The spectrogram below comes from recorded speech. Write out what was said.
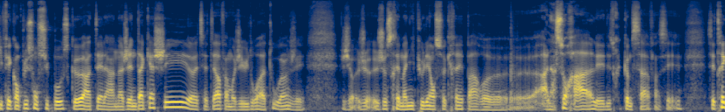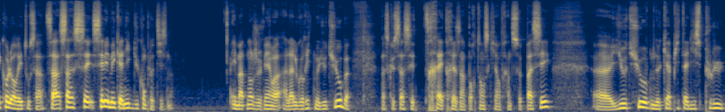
qui fait qu'en plus on suppose qu'un tel a un agenda caché, euh, etc. Enfin moi j'ai eu droit à tout, hein. je, je, serais manipulé en secret par euh, Alain Soral et des trucs comme ça, enfin, c'est très coloré tout ça. Ça, ça c'est les mécaniques du complotisme. Et maintenant je viens à l'algorithme YouTube, parce que ça c'est très très important ce qui est en train de se passer. Euh, YouTube ne capitalise plus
